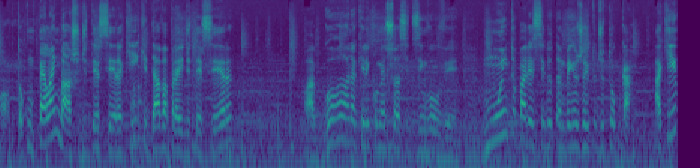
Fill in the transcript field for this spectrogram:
Ó, tô com o pé lá embaixo de terceira aqui, que dava para ir de terceira. Agora que ele começou a se desenvolver. Muito parecido também o jeito de tocar. Aqui,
